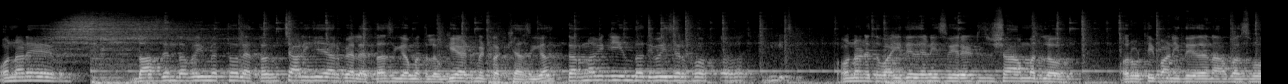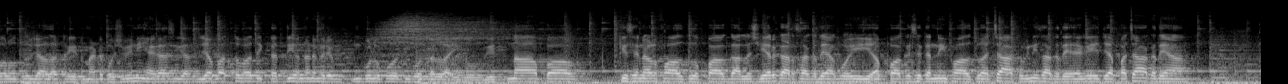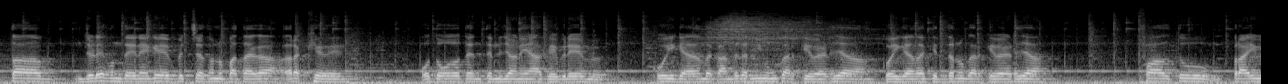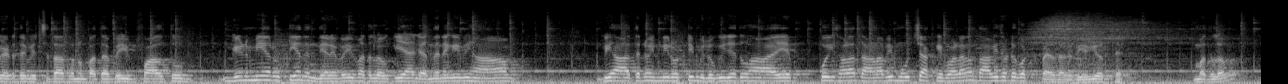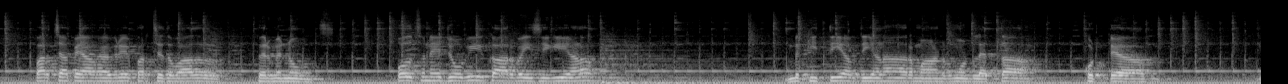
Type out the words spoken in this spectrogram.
ਉਹਨਾਂ ਨੇ 10 ਦਿਨ ਦਾ ਬਈ ਮੈਥੋਂ ਲੈਤਾ ਸੀ 40000 ਰੁਪਇਆ ਲੈਤਾ ਸੀਗਾ, ਮਤਲਬ ਕਿ ਐਡਮਿਟ ਰੱਖਿਆ ਸੀਗਾ। ਕਰਨਾ ਵੀ ਕੀ ਹੁੰਦਾ ਸੀ ਬਈ ਸਿਰਫ? ਉਹਨਾਂ ਨੇ ਦਵਾਈ ਦੇ ਦੇਣੀ ਸਵੇਰੇ ਤੇ ਸ਼ਾਮ ਮਤਲਬ ਰੋਟੀ ਪਾਣੀ ਦੇ ਦੇਣਾ, ਬਸ ਹੋਰ ਉਦੋਂ ਜ਼ਿਆਦਾ ਟ੍ਰੀਟਮੈਂਟ ਕੁਝ ਵੀ ਨਹੀਂ ਹੈਗਾ ਸੀਗਾ। ਜਾਂ ਵੱਧ ਤੋਂ ਵੱਧ ਇੱਕ ਅੱਧੀ ਉਹਨਾਂ ਨੇ ਮੇਰੇ ਗਲੂਕੋਜ਼ ਦੀ ਬੋਤਲ ਲਾਈ ਹੋਊਗੀ। ਨਾ ਆਪਾਂ ਕਿਸੇ ਨਾਲ ਫਾਲਤੂ ਆਪਾਂ ਗੱਲ ਸ਼ੇਅਰ ਕਰ ਸਕਦੇ ਆ ਕੋਈ ਆਪਾਂ ਕਿਸੇ ਕੰਨੀ ਫਾਲਤੂ ਆ ਝਾਕ ਵੀ ਨਹੀਂ ਸਕਦੇ ਹੈਗੇ। ਜੇ ਆਪਾਂ ਝਾਕਦੇ ਆ ਤਾਂ ਜਿਹੜੇ ਹੁੰਦੇ ਨੇਗੇ ਵਿੱਚ ਤੁਹਾਨੂੰ ਪਤਾ ਹੈਗਾ, ਰੱਖੇ ਹੋਏ। ਉਹ ਦੋ ਦੋ ਤਿੰਨ ਤਿੰਨ ਜਾਣੇ ਆ ਕੇ ਵੀਰੇ, ਕੋਈ ਕਹਿ ਦਿੰਦਾ ਕੰਧ ਕਰਨੀ ਮੂੰਹ ਕਰਕੇ ਬੈਠ ਜਾ। ਕੋਈ ਕਹਿੰਦਾ ਕਿੱਧਰ ਨੂੰ ਕਰਕੇ ਬੈਠ ਜਾ। ਫਾਲਤੂ ਪ੍ਰਾਈਵੇਟ ਦੇ ਵਿੱਚ ਤਾਂ ਤੁਹਾਨੂੰ ਪਤਾ ਬਈ ਫਾਲਤੂ ਗਿਣਵੀਆਂ ਰੋਟੀਆਂ ਦਿੰਦੀਆਂ ਨੇ ਬਈ, ਮਤਲਬ ਕਿ ਐ ਕਹਿੰਦੇ ਨੇ ਕਿ ਵੀ ਹਾਂ ਵੀ ਹਾਂ ਤੈਨੂੰ ਇੰਨੀ ਰੋਟੀ ਮਿਲੂਗੀ ਜੇ ਤੂੰ ਹਾਂ, ਇਹ ਕੋਈ ਸਾਲਾ ਦਾਣਾ ਵੀ ਮੂੰਹ ਚੱਕ ਕੇ ਪਾ ਲੈਣਾ, ਤਾਂ ਵੀ ਤੁਹਾਡੇ ਕੋਲ ਪੈ ਸਕਦੀ ਹੈਗੀ ਉੱਥੇ। ਮਤਲਬ ਪਰਚਾ ਪਿਆ ਹੋਇਆ ਵੀਰੇ, ਪਰਚੇ ਤੋਂ ਬਾਅਦ ਫਿਰ ਮੈਨੂੰ ਪੁਲਿਸ ਨੇ ਜੋ ਵੀ ਕਾਰਵਾਈ ਸੀਗੀ, ਹਨਾ ਮੈਂ ਕੀਤੀ ਆਪਦੀ ਹਨਾ, ਰਿਮਾਂਡ ਰਿਮੋਟ ਲੈਤਾ, ਕੁੱਟਿਆ।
